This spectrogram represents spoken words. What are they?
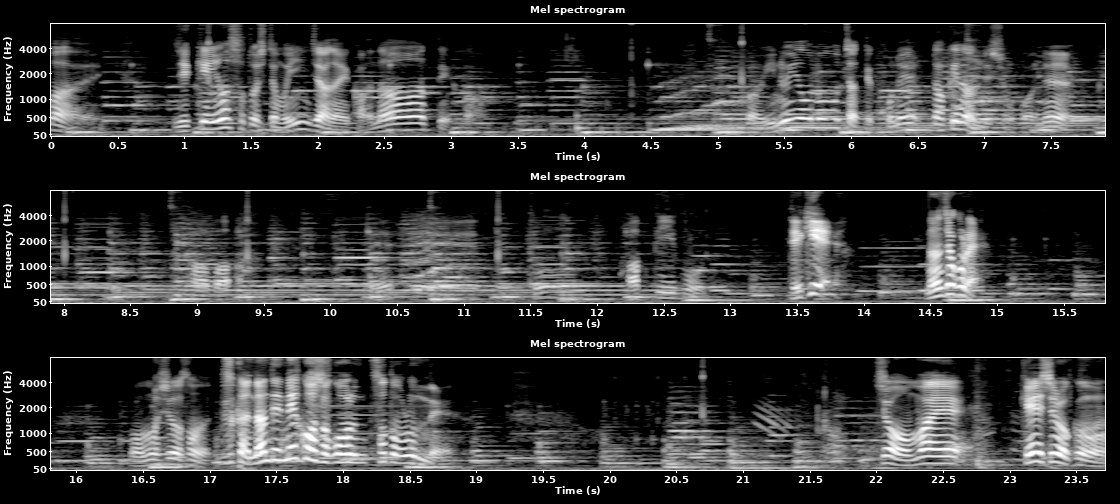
まあ実験要素としてもいいんじゃないかなっていうかま犬用のおもちゃってこれだけなんでしょうかね。幅。ええー、っとハッピーボール。でけえ！なんじゃこれ！面白そうな。ですからなんで猫そこ外おるんねん。じゃあお前ケンシロウ君。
